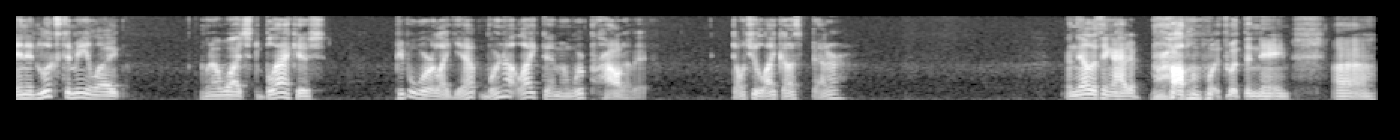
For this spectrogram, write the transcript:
And it looks to me like when I watched Blackish, people were like, yep, we're not like them and we're proud of it. Don't you like us better? And the other thing I had a problem with with the name, uh,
